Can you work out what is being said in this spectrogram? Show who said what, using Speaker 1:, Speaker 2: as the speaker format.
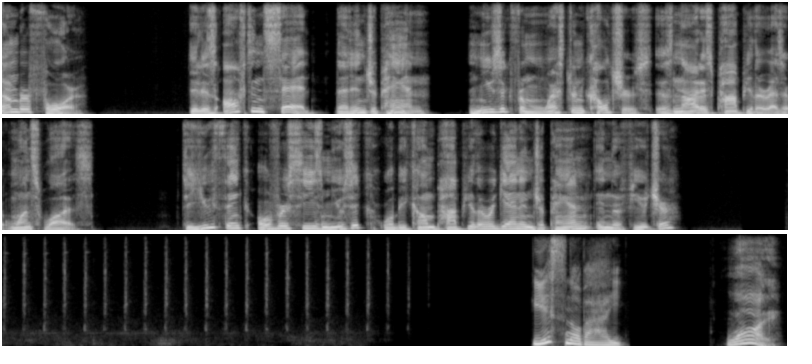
Speaker 1: Number 4. It is often said that in Japan, music from Western cultures is not as popular as it once was. Do you think overseas music will become popular again in Japan in the future?
Speaker 2: Yes の場合、
Speaker 1: Why?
